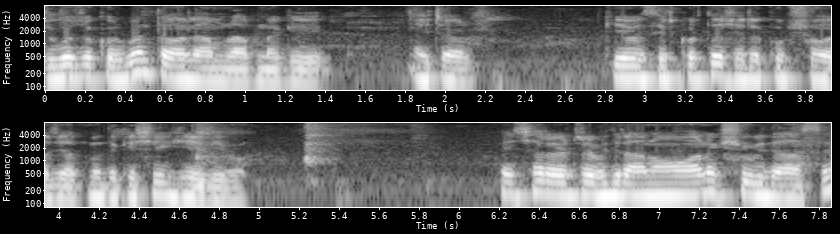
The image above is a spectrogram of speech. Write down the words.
যোগাযোগ করবেন, তাহলে আমরা আপনাকে এটার কীভাবে সেট করতে সেটা খুব সহজে আপনাদেরকে শিখিয়ে দেব। এছাড়াও এটার ভিতরে আরও অনেক সুবিধা আছে।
